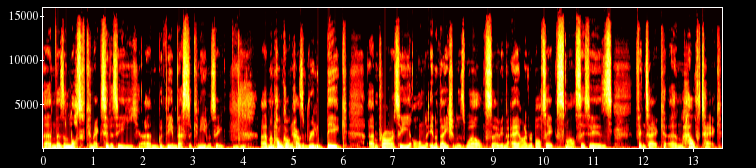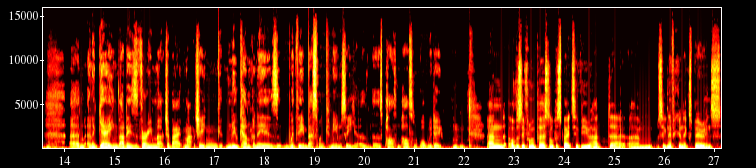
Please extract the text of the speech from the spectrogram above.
Um, there's a lot of connectivity um, with the investor community. Mm-hmm. Um, and Hong Kong has a really big um, priority on innovation as well. So, in AI robotics, smart cities, fintech and health tech. Um, and again, that is very much about matching new companies with the investment community as, as part and parcel of what we do. Mm-hmm. And obviously, from a personal perspective, you had uh, um, significant experience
